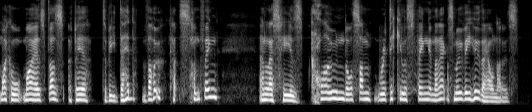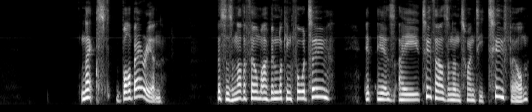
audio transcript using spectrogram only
Michael Myers does appear to be dead, though. That's something unless he is cloned or some ridiculous thing in the next movie, who the hell knows? Next, Barbarian. This is another film I've been looking forward to. It is a 2022 film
